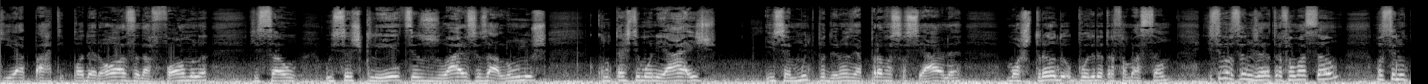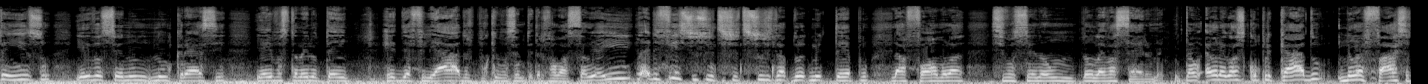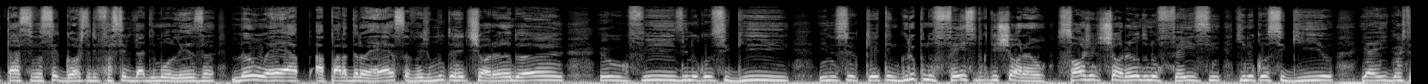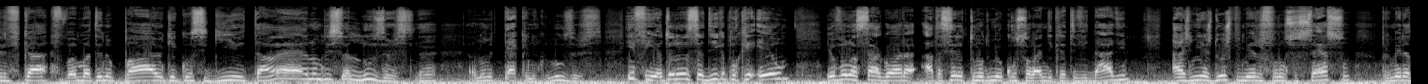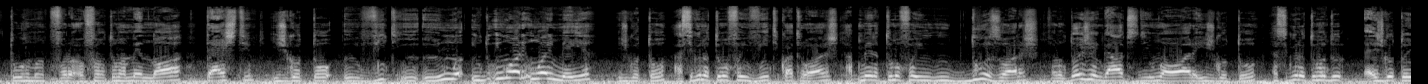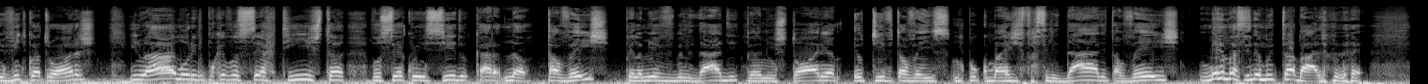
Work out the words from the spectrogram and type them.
que é a parte poderosa da fórmula, que são os seus clientes, seus usuários, seus alunos, com testimoniais. Isso é muito poderoso, é a prova social, né? mostrando o poder da transformação. E se você não gera transformação, você não tem isso, e aí você não, não cresce, e aí você também não tem rede de afiliados, porque você não tem transformação. E aí é difícil sustentar durante muito tempo na fórmula se você não, não leva a sério, né? Então é um negócio complicado, não é fácil, tá? Se você gosta de facilidade e moleza, não é a, a parada não é essa. Vejo muita gente chorando, ah, eu fiz e não consegui, e não sei o que. Tem grupo no Facebook de chorão, só gente chorando no Face que não conseguiu e aí gosta de ficar batendo pau em quem conseguiu e tal. É, o nome disso é losers, né? É o nome técnico, losers. Enfim, eu tô dando essa dica porque eu eu vou lançar agora a terceira turma do meu curso online de criatividade. As minhas duas primeiras foram um sucesso. Primeira turma foram, foi uma turma menor, teste, esgotou em 20 em, em uma em uma hora, uma hora e meia esgotou. A segunda turma foi em 24 horas. A primeira turma foi em duas horas. Foram dois hangouts de uma hora e esgotou. A segunda turma do, é, esgotou em 24 horas. E não é, ah, Murilo, porque você é artista, você é conhecido. Cara, não. Talvez pela minha visibilidade, pela minha história, eu tive talvez um pouco mais de facilidade, talvez. Mesmo assim, deu muito trabalho, né?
